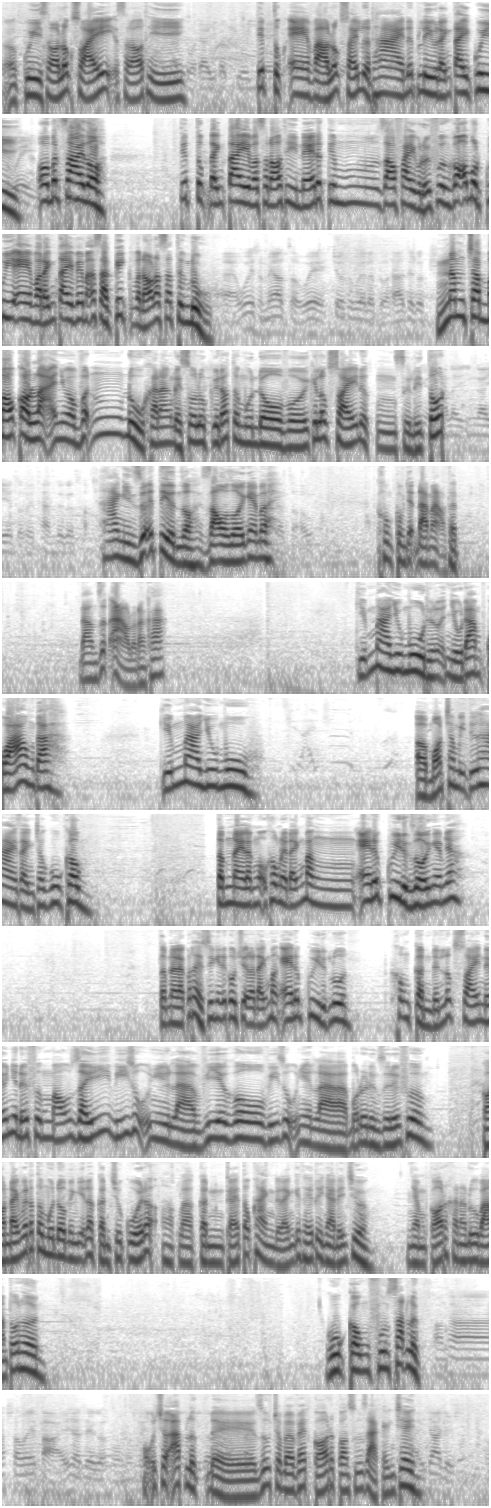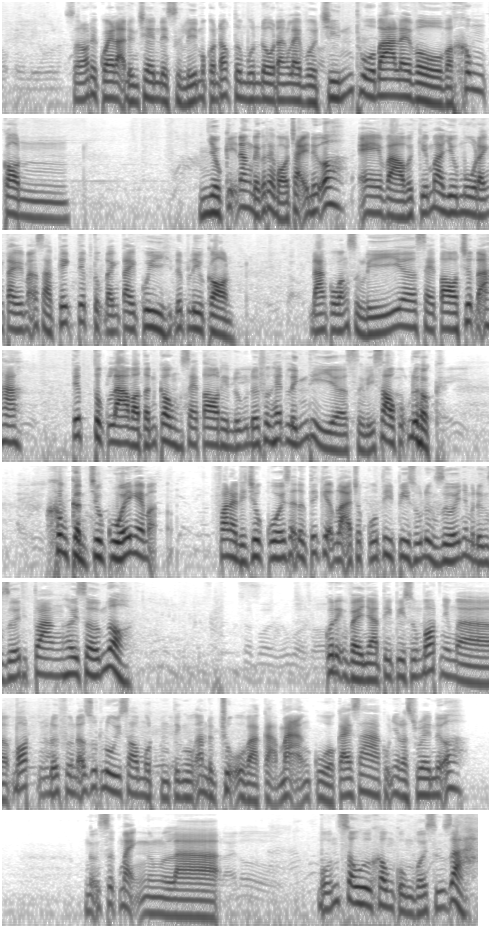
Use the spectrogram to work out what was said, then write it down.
ờ, Q sau đó lốc xoáy, sau đó thì tiếp tục E vào lốc xoáy lượt 2, W đánh tay Q. ôi mất sai rồi. Tiếp tục đánh tay và sau đó thì né được cái dao phay của đối phương gõ một QE và đánh tay với mã xà kích và đó là sát thương đủ. 500 máu còn lại nhưng mà vẫn đủ khả năng để solo kill Dr. Mundo với cái lốc xoáy được ừ, xử lý tốt. 2.000 rưỡi tiền rồi, giàu rồi anh em ơi. Không công nhận đam ảo thật. Đam rất ảo là đằng khác. Kiếm ma Yumu thì lại nhiều đam quá không ta? Kiếm ma Yumu ở món trang bị thứ hai dành cho Wukong. Tầm này là ngộ không này đánh bằng EWQ được rồi anh em nhé. Tầm này là có thể suy nghĩ đến câu chuyện là đánh bằng EWQ được luôn không cần đến lốc xoáy nếu như đối phương máu giấy, ví dụ như là Viego, ví dụ như là bộ đôi đường dưới đối phương. Còn đánh với Doctor Mundo mình nghĩ là cần chiếu cuối đó, hoặc là cần cái tốc hành để đánh cái thế từ nhà đến trường, nhằm có được khả năng đu bám tốt hơn. Gu công phun sát lực. Hỗ trợ áp lực để giúp cho Bevet có được con sứ giả cánh trên. Sau đó thì quay lại đường trên để xử lý một con Doctor Mundo đang level 9 thua 3 level và không còn nhiều kỹ năng để có thể bỏ chạy nữa. E vào với kiếm mà yumu đánh tay với mãng xà kích, tiếp tục đánh tay quy, w còn. Đang cố gắng xử lý ờ, xe to trước đã ha. Tiếp tục lao vào tấn công, xe to thì đúng đối phương hết lính thì ờ, xử lý sau cũng được. Không cần chiêu cuối anh em ạ. Pha này thì chiêu cuối sẽ được tiết kiệm lại cho cú tp xuống đường dưới, nhưng mà đường dưới thì toang hơi sớm rồi. Quyết định về nhà TP xuống bot, nhưng mà bot đối phương đã rút lui sau một tình huống ăn được trụ và cả mạng của Kaisa cũng như là Sren nữa. Ngưỡng sức mạnh là bốn sâu hư không cùng với sứ giả.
